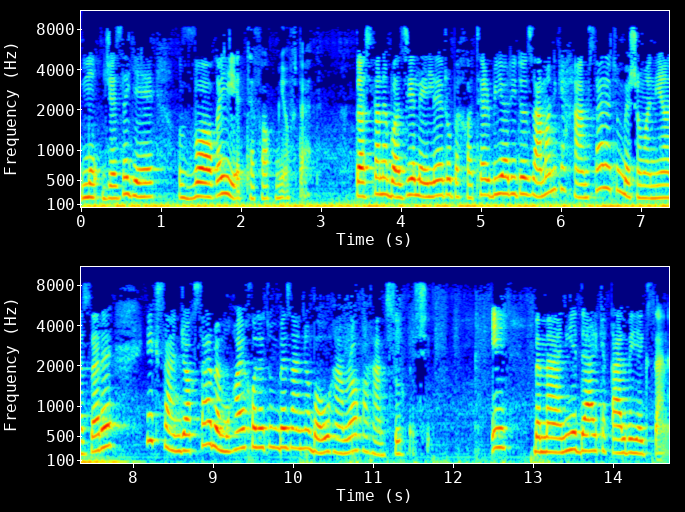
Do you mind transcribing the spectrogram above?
معجزه واقعی اتفاق میافتد. داستان بازی لیله رو به خاطر بیارید و زمانی که همسرتون به شما نیاز داره یک سنجاق سر به موهای خودتون بزنید و با او همراه و همسوح بشید. این به معنی درک قلب یک زنه.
